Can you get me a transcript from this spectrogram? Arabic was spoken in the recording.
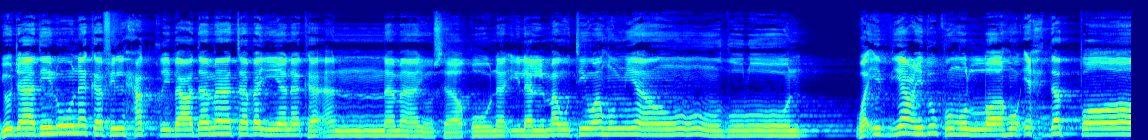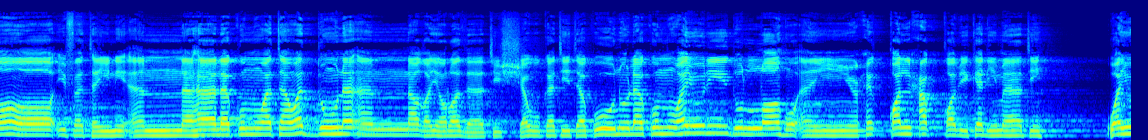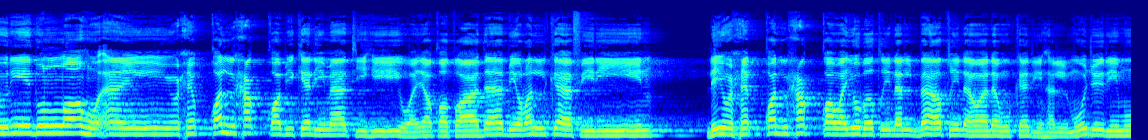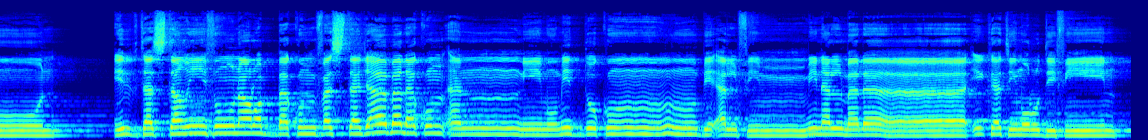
يجادلونك في الحق بعدما تبين كانما يساقون إلى الموت وهم ينظرون وإذ يعدكم الله إحدى الطائفتين أنها لكم وتودون أن غير ذات الشوكة تكون لكم ويريد الله أن يحق الحق بكلماته ويريد الله أن يحق الحق بكلماته ويقطع دابر الكافرين ليحق الحق ويبطل الباطل ولو كره المجرمون إذ تستغيثون ربكم فاستجاب لكم أني ممدكم بألف من الملائكة مردفين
